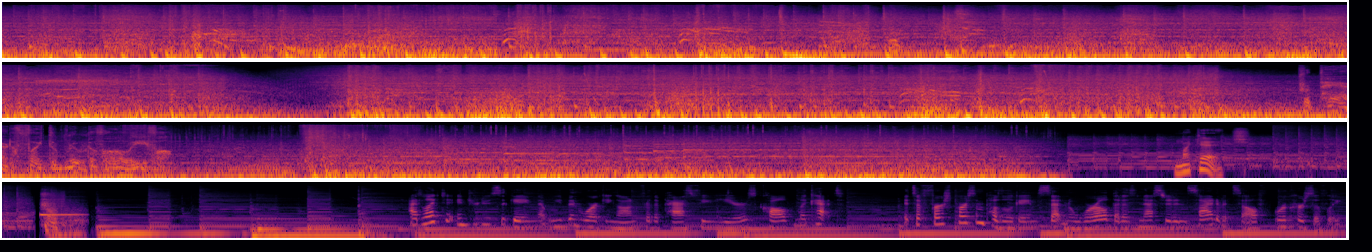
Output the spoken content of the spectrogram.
Fight the root of all evil. Maquette I'd like to introduce a game that we've been working on for the past few years called Maquette. It's a first person puzzle game set in a world that is nested inside of itself recursively.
